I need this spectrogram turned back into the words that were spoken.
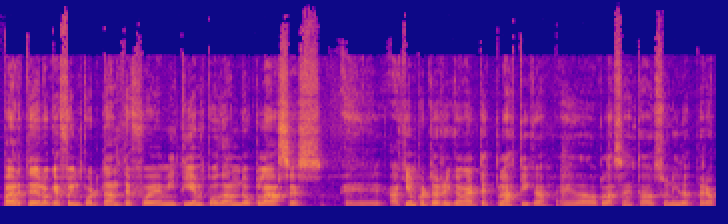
parte de lo que fue importante fue mi tiempo dando clases. Eh, aquí en Puerto Rico en artes plásticas, he dado clases en Estados Unidos, pero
